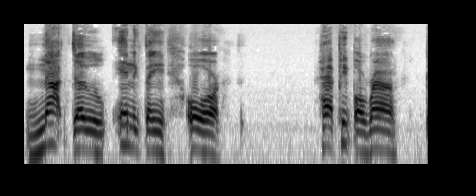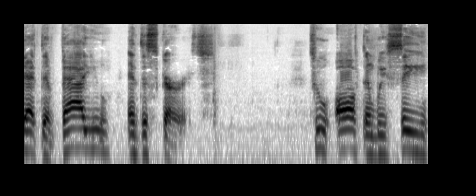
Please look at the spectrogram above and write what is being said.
not do anything or have people around that devalue and discourage. Too often we see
